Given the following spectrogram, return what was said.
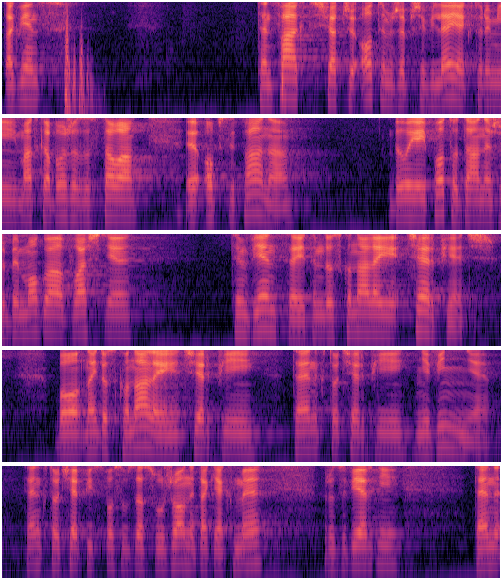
Tak więc ten fakt świadczy o tym, że przywileje, którymi Matka Boża została e, obsypana, były jej po to dane, żeby mogła właśnie tym więcej, tym doskonalej cierpieć, bo najdoskonalej cierpi ten, kto cierpi niewinnie, ten, kto cierpi w sposób zasłużony, tak jak my, drodzy wierni, ten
